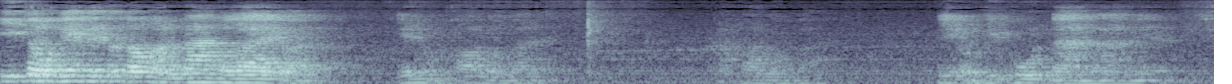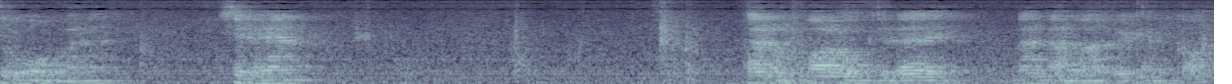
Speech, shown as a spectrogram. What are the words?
อีตรงนี้ไม่ต้องมานั่งไล่ว่าเอ๊ะหลวงพ่อรู้ไหมพ่อลงปะนี่หลวงพี่พูดนานแล้วเนี่ยชั่วโมงแล้วนะใช่ไหมฮะถ้าหลวงพ่อลงจะได้นั่งธรรมะด้วยกันก่อน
